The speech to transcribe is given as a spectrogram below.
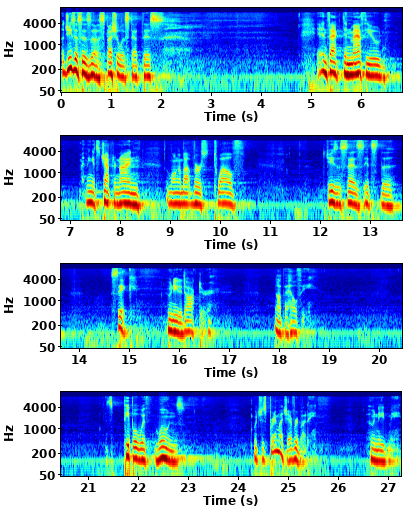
Now, Jesus is a specialist at this. In fact, in Matthew, I think it's chapter 9, along about verse 12, Jesus says it's the sick who need a doctor, not the healthy. It's people with wounds, which is pretty much everybody who need me,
